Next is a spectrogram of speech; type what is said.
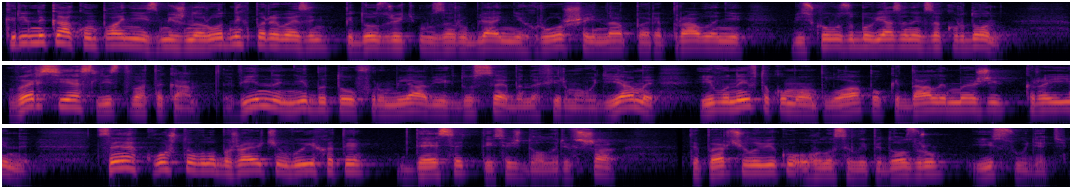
Керівника компанії з міжнародних перевезень підозрюють у зароблянні грошей на переправленні військовозобов'язаних за кордон. Версія слідства така: він нібито оформляв їх до себе на фірму водіями, і вони в такому амплуа покидали межі країни. Це коштувало бажаючим виїхати 10 тисяч доларів США. Тепер чоловіку оголосили підозру і судять.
